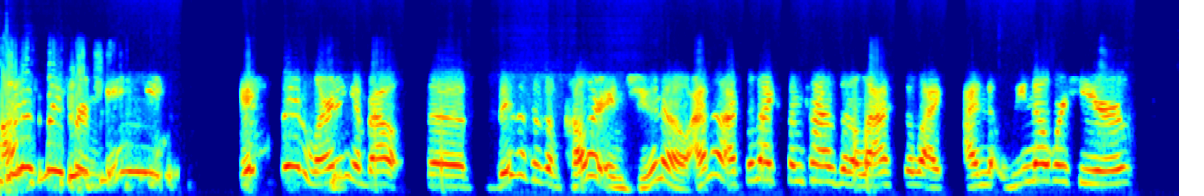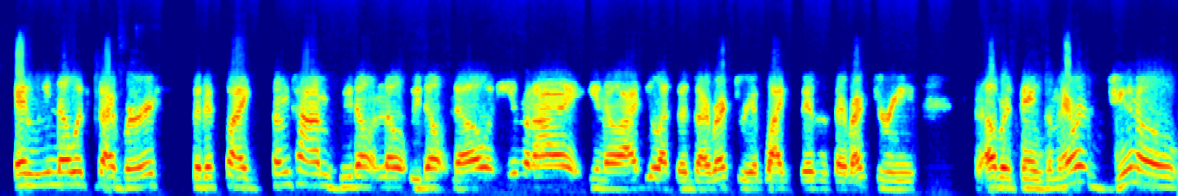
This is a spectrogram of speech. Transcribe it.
Honestly, for me, it's been learning about the businesses of color in Juneau. I don't know. I feel like sometimes in Alaska, like I know we know we're here and we know it's diverse, but it's like sometimes we don't know what we don't know. And even I, you know, I do like a directory, a Black business directory, and other things. And there were Juneau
